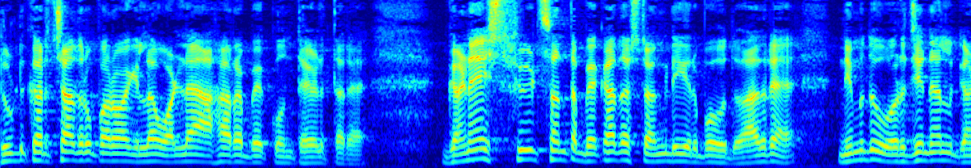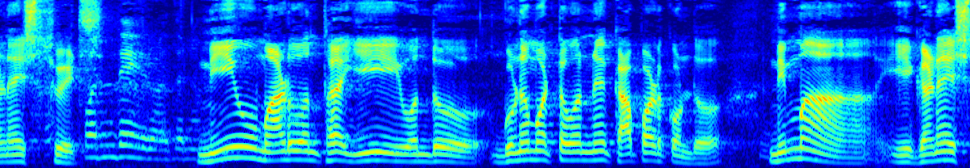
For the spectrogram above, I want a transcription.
ದುಡ್ಡು ಖರ್ಚಾದರೂ ಪರವಾಗಿಲ್ಲ ಒಳ್ಳೆ ಆಹಾರ ಬೇಕು ಅಂತ ಹೇಳ್ತಾರೆ. ಗಣೇಶ್ ಸ್ವೀಟ್ಸ್ ಅಂತ ಬೇಕಾದಷ್ಟು ಅಂಗಡಿ ಇರಬಹುದು ಆದರೆ ನಿಮ್ಮದು ಒರಿಜಿನಲ್ ಗಣೇಶ್ ಸ್ವೀಟ್ಸ್. ನೀವು ಮಾಡುವಂಥ ಈ ಒಂದು ಗುಣಮಟ್ಟವನ್ನೇ ಕಾಪಾಡಿಕೊಂಡು ನಿಮ್ಮ ಈ ಗಣೇಶ್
